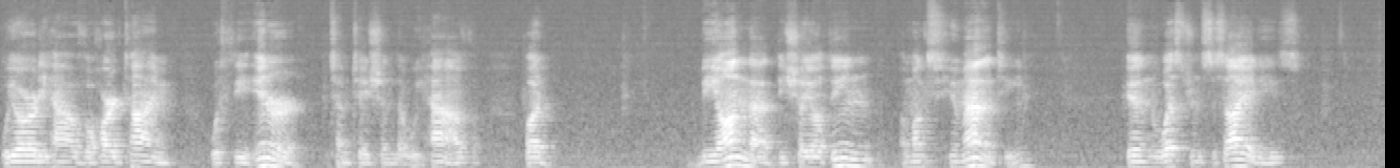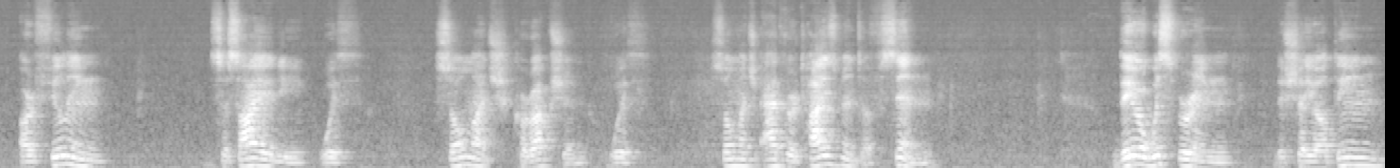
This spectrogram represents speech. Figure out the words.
We already have a hard time with the inner temptation that we have, but beyond that, the shayateen amongst humanity in Western societies are filling society with so much corruption, with so much advertisement of sin, they are whispering the shayateen,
